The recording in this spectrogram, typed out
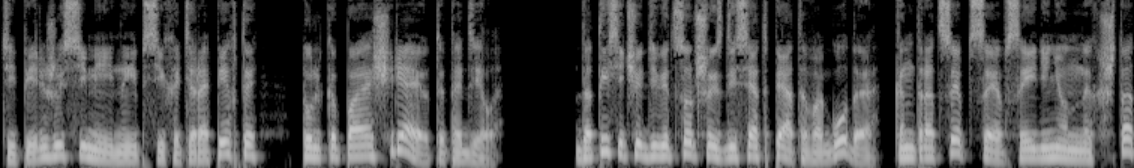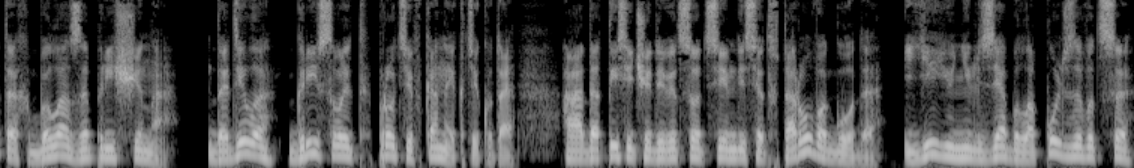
Теперь же семейные психотерапевты только поощряют это дело. До 1965 года контрацепция в Соединенных Штатах была запрещена. До дела Грисвольд против Коннектикута, а до 1972 года ею нельзя было пользоваться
